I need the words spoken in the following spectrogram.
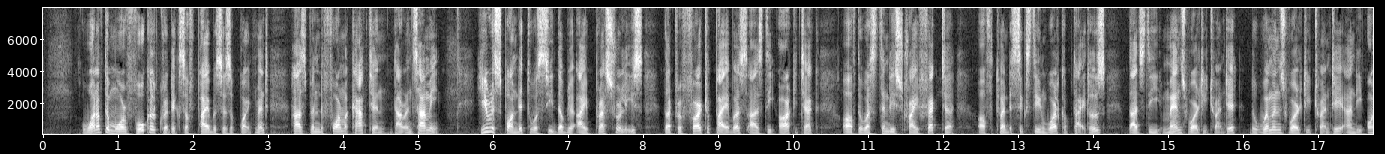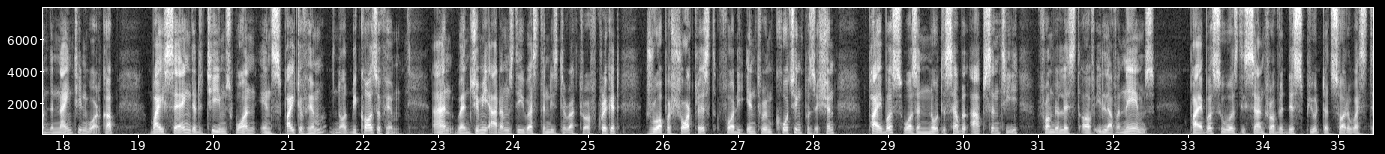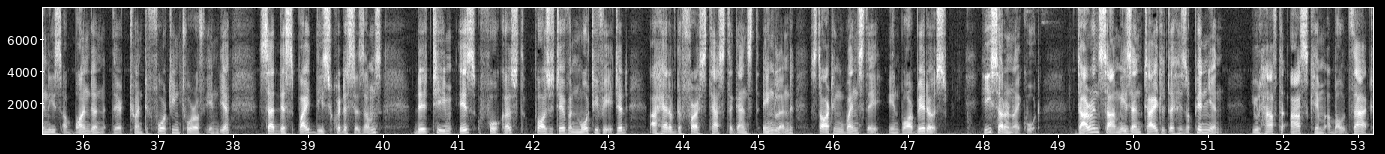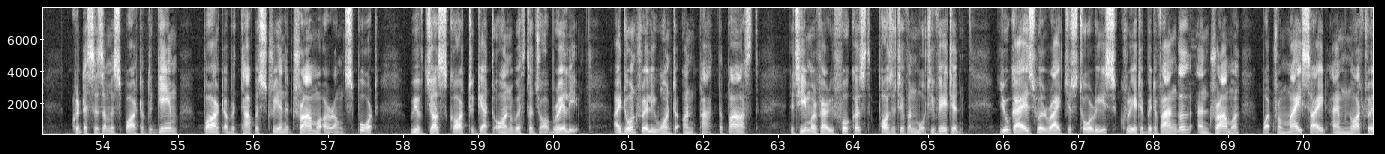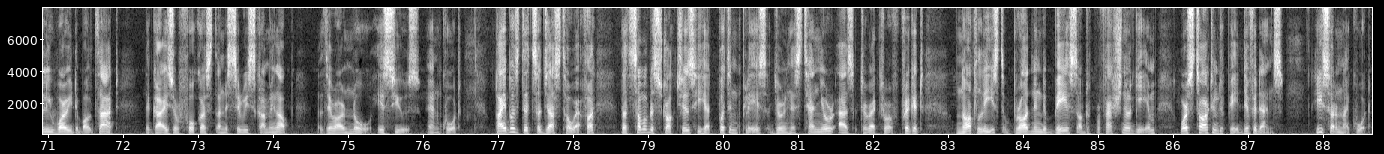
One of the more vocal critics of Pybus's appointment has been the former captain, Darren Sammy. He responded to a CWI press release that referred to Pybus as the architect of the West Indies trifecta of 2016 World Cup titles, that's the Men's World T20, the Women's World T20 and the Under-19 World Cup, by saying that the teams won in spite of him, not because of him. And when Jimmy Adams, the West Indies director of cricket, drew up a shortlist for the interim coaching position, Pybus was a noticeable absentee from the list of 11 names. Pybus, who was the center of the dispute that saw the West Indies abandon their 2014 tour of India, said despite these criticisms, the team is focused, positive, and motivated ahead of the first test against England starting Wednesday in Barbados. He said, and I quote, Darren Sammy is entitled to his opinion. You'll have to ask him about that. Criticism is part of the game, part of the tapestry and the drama around sport. We have just got to get on with the job, really. I don't really want to unpack the past. The team are very focused, positive, and motivated. You guys will write your stories, create a bit of angle and drama, but from my side, I am not really worried about that. The guys are focused on the series coming up. There are no issues. End quote. Pybus did suggest, however, that some of the structures he had put in place during his tenure as Director of Cricket, not least broadening the base of the professional game, were starting to pay dividends. He said, and I quote,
